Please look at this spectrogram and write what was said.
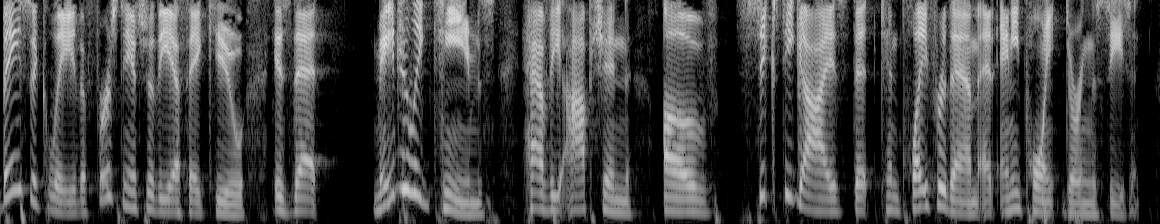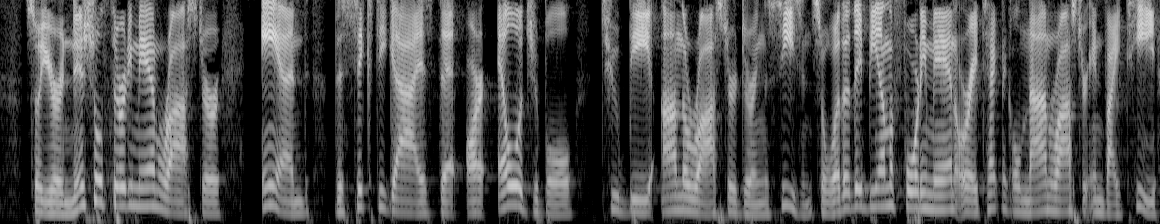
basically, the first answer to the FAQ is that Major League teams have the option of 60 guys that can play for them at any point during the season. So your initial 30 man roster and the 60 guys that are eligible to be on the roster during the season. So whether they be on the 40 man or a technical non roster invitee,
